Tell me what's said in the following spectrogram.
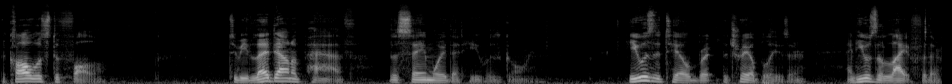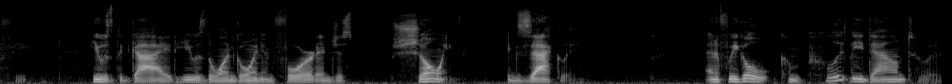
The call was to follow, to be led down a path the same way that he was going. He was the, tail, the trailblazer, and he was the light for their feet. He was the guide, he was the one going in forward and just showing exactly. And if we go completely down to it,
